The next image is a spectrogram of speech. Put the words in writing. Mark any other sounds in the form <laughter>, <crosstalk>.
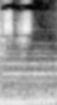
witnesses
